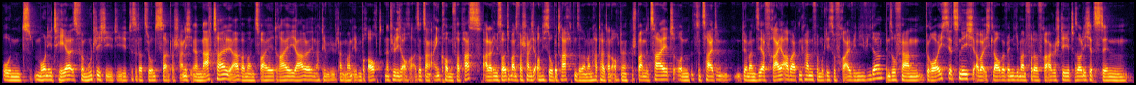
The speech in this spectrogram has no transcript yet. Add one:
Und monetär ist vermutlich die, die Dissertationszeit wahrscheinlich ein Nachteil, ja, weil man zwei, drei Jahre, je nachdem wie lange man eben braucht, natürlich auch sozusagen Einkommen verpasst. Allerdings sollte man es wahrscheinlich auch nicht so betrachten, sondern man hat halt dann auch eine spannende Zeit und eine Zeit, in der man sehr frei arbeiten kann, vermutlich so frei wie nie wieder. Insofern bereue ich es jetzt nicht, aber ich glaube, wenn jemand vor der Frage steht, soll ich jetzt den,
